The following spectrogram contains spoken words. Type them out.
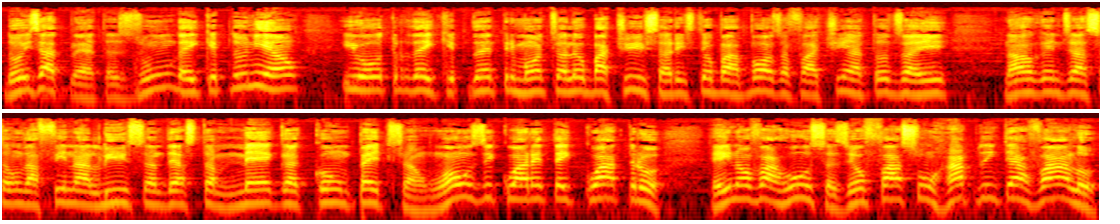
Dois atletas, um da equipe do União e outro da equipe do Entre Montes. Valeu, Batista, Aristeu Barbosa, Fatinha, todos aí na organização da finalista desta mega competição. 11:44 h 44 em Nova Russas. Eu faço um rápido intervalo.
